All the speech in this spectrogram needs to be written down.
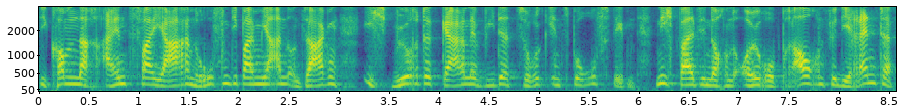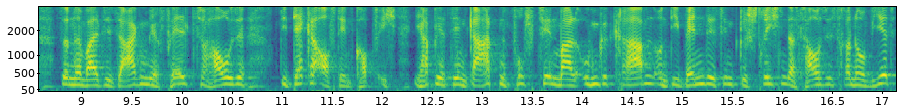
die kommen nach ein, zwei Jahren, rufen die bei mir an und sagen, ich würde gerne wieder zurück ins Berufsleben. Nicht, weil sie noch einen Euro brauchen für die Rente, sondern weil sie sagen, mir fällt zu Hause die Decke auf den Kopf. Ich, ich habe jetzt den Garten 15 Mal umgegraben und die Wände sind gestrichen, das Haus ist renoviert.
